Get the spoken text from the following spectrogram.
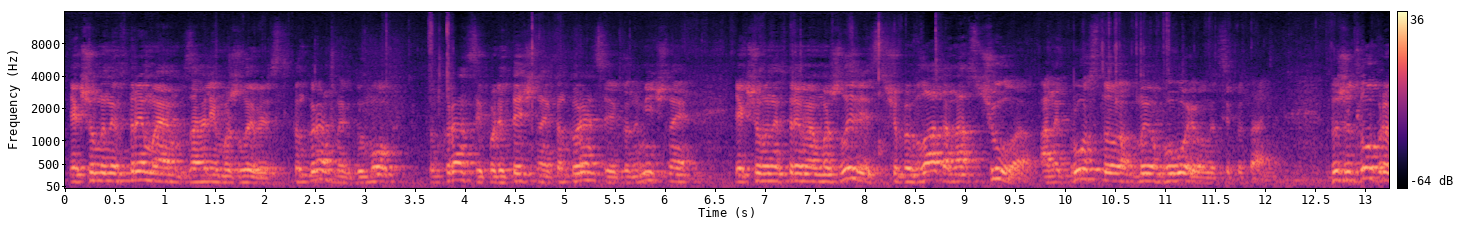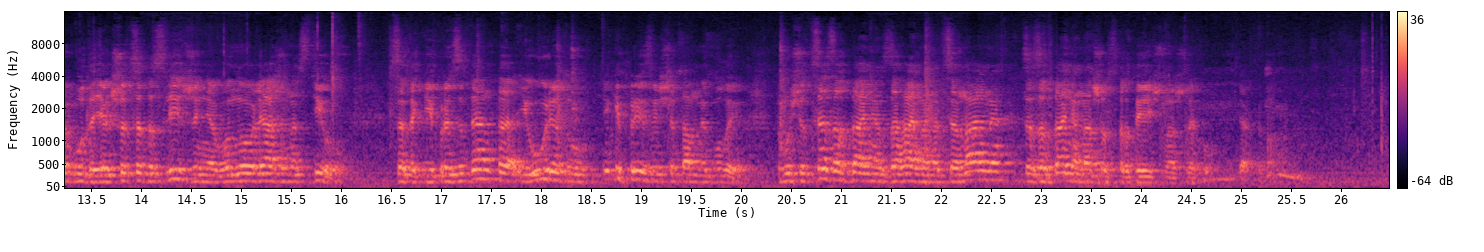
Якщо ми не втримаємо взагалі можливість конкурентних думок, конкуренції політичної, конкуренції економічної, якщо ми не втримаємо можливість, щоб влада нас чула, а не просто ми обговорювали ці питання. Дуже добре буде, якщо це дослідження воно ляже на стіл все-таки президента, і уряду, які прізвища там не були. Тому що це завдання загальнонаціональне, це завдання нашого стратегічного шляху. Дякую вам.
